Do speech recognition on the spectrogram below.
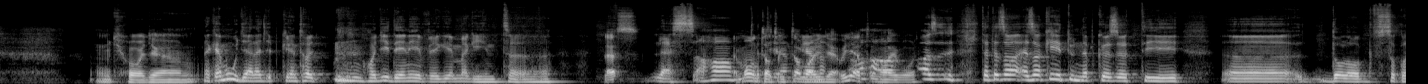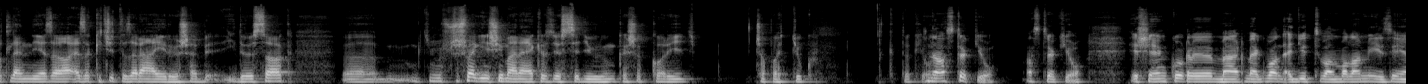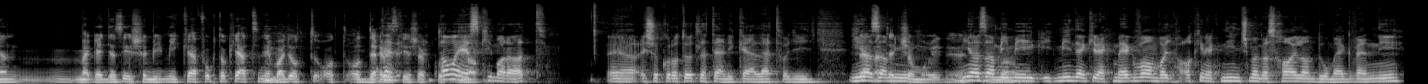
Úgyhogy... Nekem úgy áll egyébként, hogy, hogy idén évvégén megint lesz. Lesz, aha. Mondtad, hogy tavaly, ugye, ugye aha, tavaly volt. Az, tehát ez a, ez a két ünnep közötti dolog szokott lenni, ez a, ez a kicsit ez a ráérősebb időszak. Uh, most megint simán elkezd, hogy összegyűlünk, és akkor így csapatjuk. Tök jó. Na, az tök jó az tök jó. És ilyenkor már megvan, együtt van valami ez ilyen megegyezés, hogy mi, mikkel fogtok játszani, hmm. vagy ott, ott, ott derül hát és akkor... Tavaly ez kimaradt, és akkor ott ötletelni kellett, hogy így mi az, ami, mi az, ami még így mindenkinek megvan, vagy akinek nincs meg, az hajlandó megvenni,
